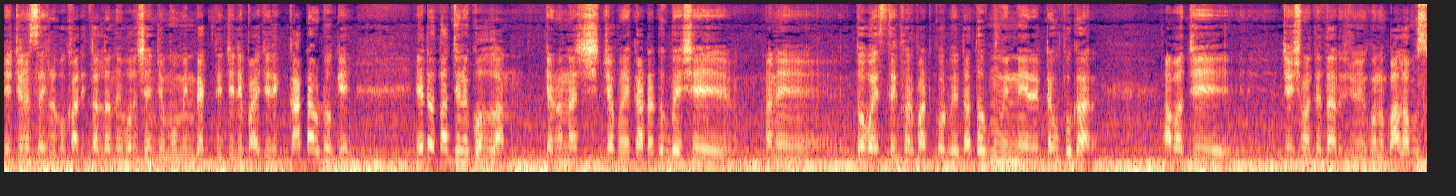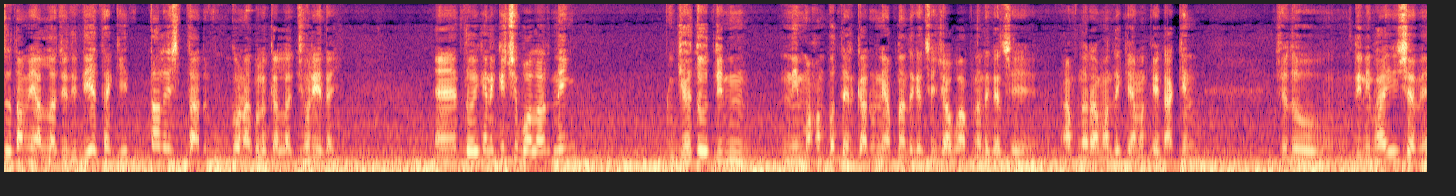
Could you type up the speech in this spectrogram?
এই জন্য সাহিল বুখারি তাল্লাহ বলেছেন যে, মুমিন ব্যক্তির যদি পায়ে যদি কাটাও ঢোকে, এটা তার জন্য কল্যাণ। কেননা স- যখন এই কাটা ঢুকবে, সে মানে তোবা ইস্তেগফার পাঠ করবে। তা তো মুমিনের একটা উপকার। আবার যে যে সময়তে তার কোনো বালা মুসিবত আমি আল্লাহ যদি দিয়ে থাকি, তাহলে তার গোনাগুলোকে আল্লাহ ঝরিয়ে দেয়। তো এখানে কিছু বলার নেই। যেহেতু দিন মহাব্বতের কারণে আপনাদের কাছে যাব, আপনাদের কাছে আপনারা আমাদেরকে আমাকে ডাকেন। শুধু দিনী ভাই হিসাবে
